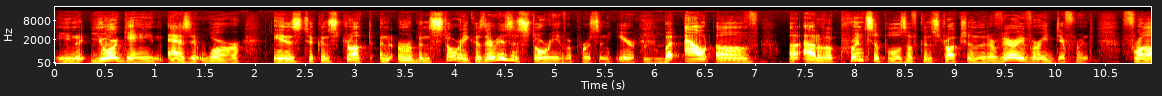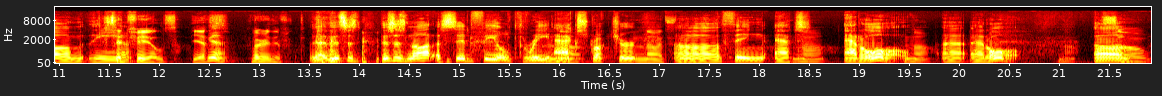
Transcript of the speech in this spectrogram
you know your game as it were is to construct an urban story because there is a story of a person here but out of uh, out of a principles of construction that are very very different from the uh, Syd Fields. Yes, yeah. very different. yeah, this is this is not a Syd Field three act structure No, it's uh, thing at No. at all No. uh, at all. so,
